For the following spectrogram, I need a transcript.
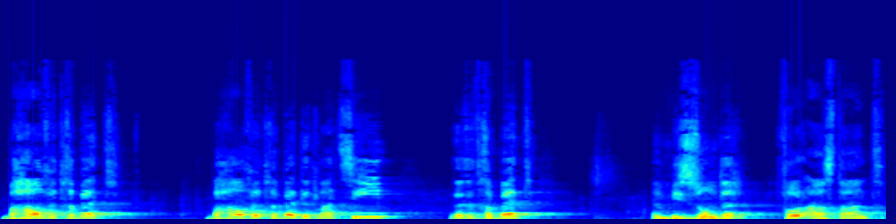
Behalve het gebed. Behalve het gebed. Dit laat zien dat het gebed een bijzonder vooraanstaand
